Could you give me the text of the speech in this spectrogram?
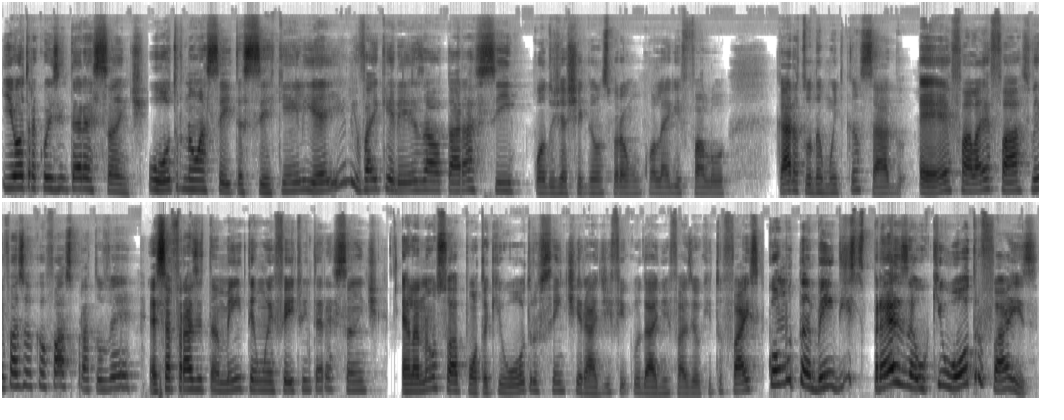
E outra coisa interessante, o outro não aceita ser quem ele é e ele vai querer exaltar a si. Quando já chegamos para algum colega e falou Cara, tu anda muito cansado. É, falar é fácil. Vem fazer o que eu faço para tu ver. Essa frase também tem um efeito interessante. Ela não só aponta que o outro sentirá dificuldade em fazer o que tu faz, como também despreza o que o outro faz.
